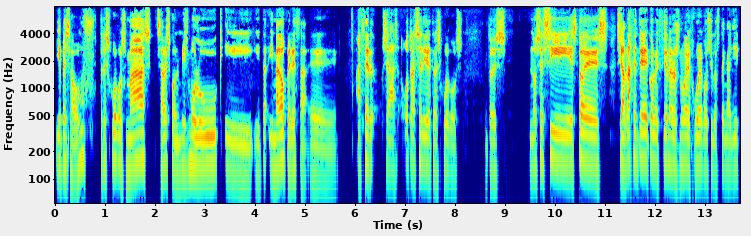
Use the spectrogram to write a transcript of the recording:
y he pensado, uff, tres juegos más, ¿sabes? Con el mismo look y, y y me ha dado pereza eh, hacer, o sea, otra serie de tres juegos. Entonces, no sé si esto es, si habrá gente que coleccione los nueve juegos y los tenga allí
